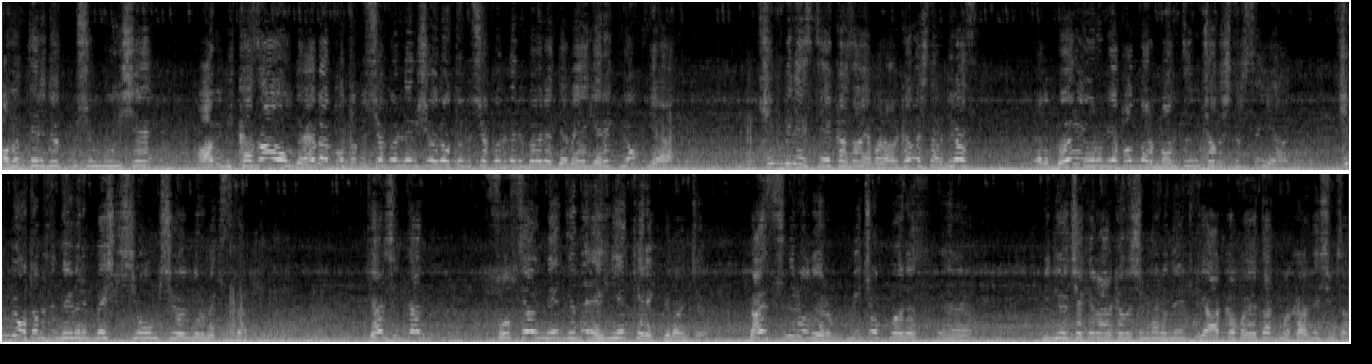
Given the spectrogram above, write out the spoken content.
alın teri dökmüşüm bu işe. Abi bir kaza oldu. Hemen otobüs şoförleri şöyle, otobüs şoförleri böyle demeye gerek yok ya. Kim bile isteye kaza yapar arkadaşlar. Biraz yani böyle yorum yapanlar mantığını çalıştırsın ya. Kim bir otobüsü devirip 5 kişi 10 kişi öldürmek ister? Gerçekten sosyal medyada ehliyet gerekli bence. Ben sinir oluyorum. Birçok böyle e, video çeken arkadaşım bana diyor ki ya kafaya takma kardeşim sen.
